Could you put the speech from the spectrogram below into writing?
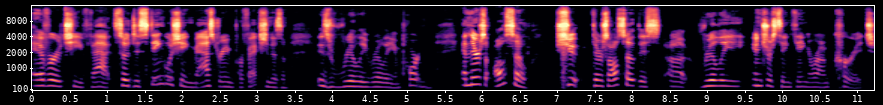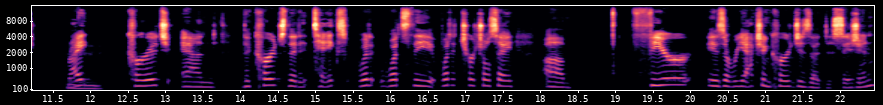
ever achieve that? So distinguishing mastery and perfectionism is really, really important. And there's also shoot, there's also this uh, really interesting thing around courage, right? Mm. Courage and the courage that it takes. What what's the what did Churchill say? Um, fear is a reaction. Courage is a decision.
